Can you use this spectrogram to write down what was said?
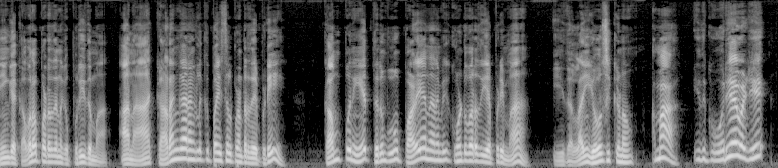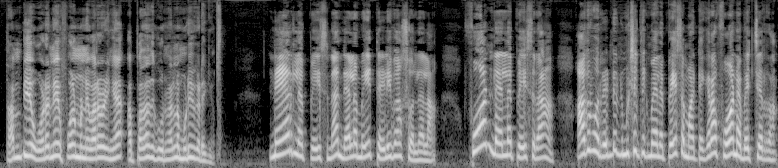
நீங்க கவலைப்படுறது எனக்கு புரியுதுமா? ஆனா கடங்காரங்களுக்கு பைசல் பண்றது எப்படி? கம்பெனியை திரும்பவும் பழைய நிலைமைக்கு கொண்டு வரது எப்படிமா? இதெல்லாம் யோசிக்கணும். அம்மா இதுக்கு ஒரே வழி தம்பியை உடனே ஃபோன் பண்ணி வரவழைங்க அப்பதான் அதுக்கு ஒரு நல்ல முடிவு கிடைக்கும். நேர்ல பேசினா நிலைமைய தெளிவா சொல்லலாம். போன்ல எல்லாம் பேசுறான் அதுவும் ரெண்டு நிமிஷத்துக்கு மேல பேச மாட்டேங்கிறான் போனை வச்சிடுறான்.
